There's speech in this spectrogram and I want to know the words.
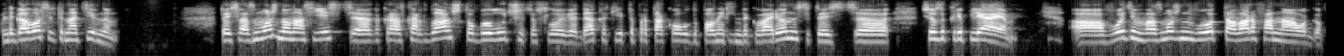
договор с альтернативным. То есть, возможно, у нас есть э, как раз карт-бланш, чтобы улучшить условия, да, какие-то протоколы дополнительной договоренности, то есть э, все закрепляем. А, вводим, возможно, ввод товаров аналогов.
